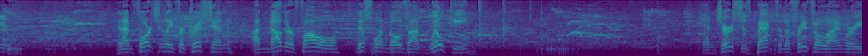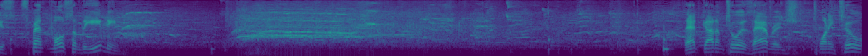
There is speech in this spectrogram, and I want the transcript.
do. And unfortunately for Christian, another foul. This one goes on Wilkie. And Jers is back to the free throw line where he's spent most of the evening. That got him to his average, 22.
